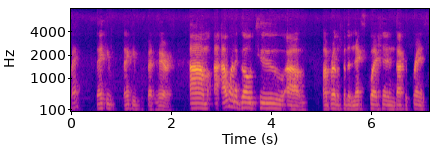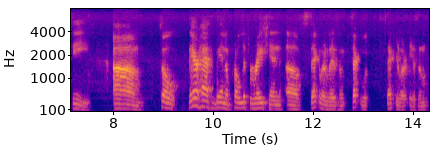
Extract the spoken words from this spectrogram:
Okay. Thank you. Thank you, Professor Harris. Um, I, I want to go to um, my brother for the next question, Dr. Francis. Um, so there has been a proliferation of secularism, secular, secularism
